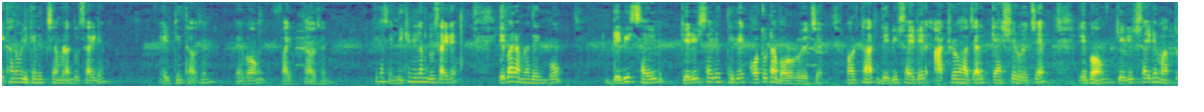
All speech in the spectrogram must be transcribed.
এখানেও লিখে নিচ্ছি আমরা দু সাইডে এইটিন থাউজেন্ড এবং ফাইভ থাউজেন্ড ঠিক আছে? লিখে নিলাম দু সাইডে এবার আমরা দেখব ডেবিট সাইড ক্রেডিট সাইডের থেকে কতটা বড় রয়েছে। অর্থাৎ ডেবিট সাইডের আঠেরো হাজার ক্যাশে রয়েছে এবং ক্রেডিট সাইডে মাত্র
